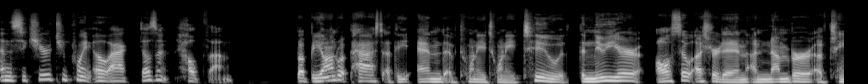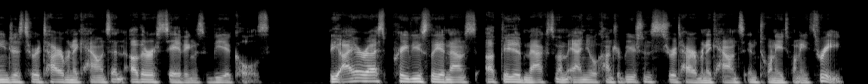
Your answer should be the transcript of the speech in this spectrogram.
and the Secure 2.0 Act doesn't help them. But beyond what passed at the end of 2022, the new year also ushered in a number of changes to retirement accounts and other savings vehicles. The IRS previously announced updated maximum annual contributions to retirement accounts in 2023.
